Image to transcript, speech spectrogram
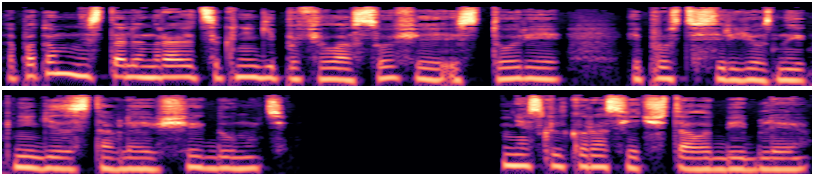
А потом мне стали нравиться книги по философии, истории и просто серьезные книги, заставляющие думать. Несколько раз я читала Библию.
